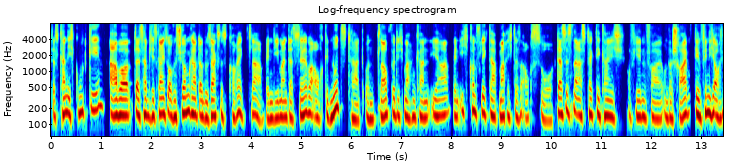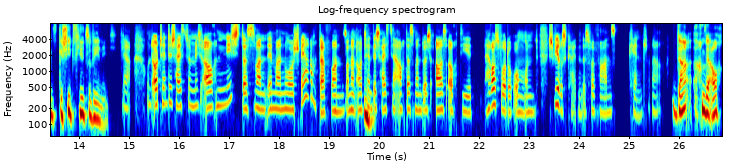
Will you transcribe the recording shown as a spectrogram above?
das kann nicht gut gehen. Aber das habe ich jetzt gar nicht so auf dem Schirm gehabt, aber du sagst es korrekt, klar. Wenn jemand das selber auch genutzt hat und glaubwürdig machen kann, ja, wenn ich Konflikte habe, mache ich das auch so. Das ist ein Aspekt, den kann ich auf jeden Fall unterscheiden beschreiben, dem finde ich auch, geschieht viel zu wenig. Ja, und authentisch heißt für mich auch nicht, dass man immer nur schwärmt davon, sondern authentisch hm. heißt ja auch, dass man durchaus auch die Herausforderungen und Schwierigkeiten des Verfahrens kennt. Ja. Da haben wir auch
